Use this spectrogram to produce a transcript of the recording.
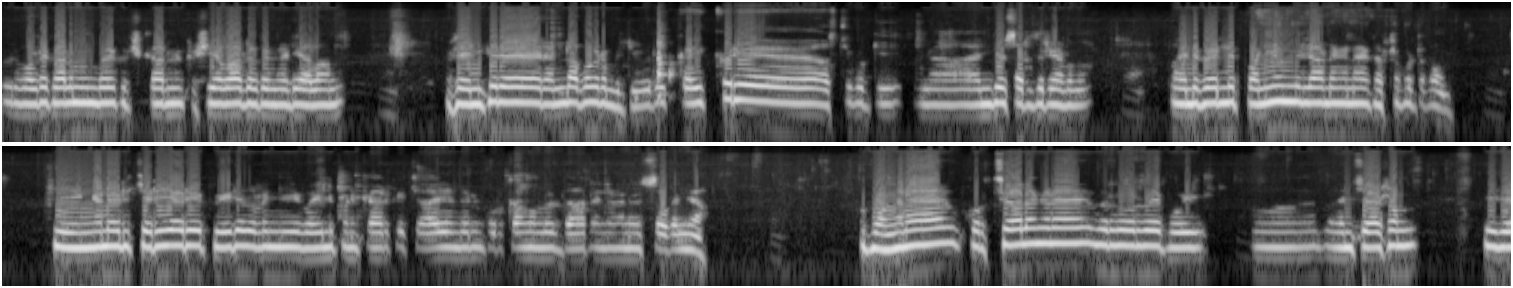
ഒരു വളരെ കാലം മുമ്പേ കൃഷിക്കാരൻ കൃഷി അവാർഡൊക്കെ നേടിയ ആളാണ്. പക്ഷെ എനിക്കൊരു രണ്ട് അപകടം പറ്റി. ഒരു കൈക്കൊരു അസ്ഥി പൊട്ടി പിന്നെ അഞ്ച് സർജറി നടന്നു. അപ്പം അതിന്റെ പേരിൽ പണിയൊന്നും ഇല്ലാണ്ട് ഇങ്ങനെ കഷ്ടപ്പെട്ടപ്പം ഇങ്ങനെ ഒരു ചെറിയൊരു പേടി തുടങ്ങി വയൽ പണിക്കാർക്ക് ചായ എന്തെങ്കിലും കൊടുക്കാമെന്നുള്ളൊരു ധാരണ അങ്ങനെ വെച്ച് തുടങ്ങിയ അപ്പൊ അങ്ങനെ കുറച്ചു കാലം ഇങ്ങനെ വെറുതെ വെറുതെ പോയി. അതിനുശേഷം ഇത്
